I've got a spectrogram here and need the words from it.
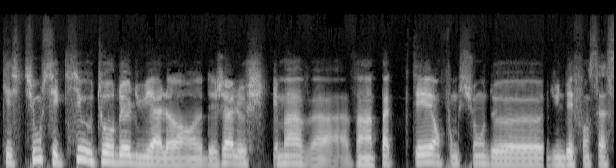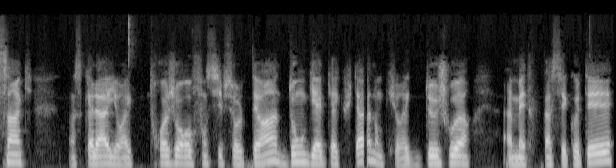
Question, c'est qui autour de lui Alors, déjà, le schéma va, impacter en fonction d'une défense à 5. Dans ce cas-là, il y aurait trois joueurs offensifs sur le terrain, dont Gael Kakuta. Donc, il y aurait deux joueurs à mettre à ses côtés.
